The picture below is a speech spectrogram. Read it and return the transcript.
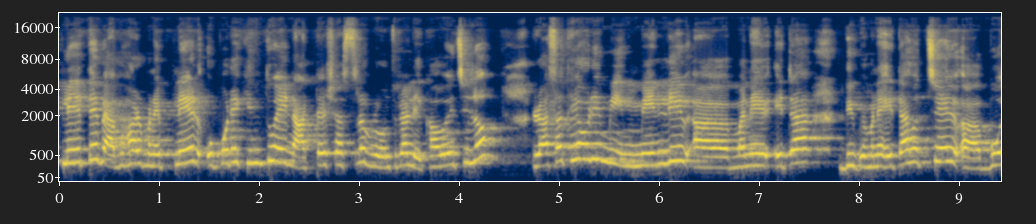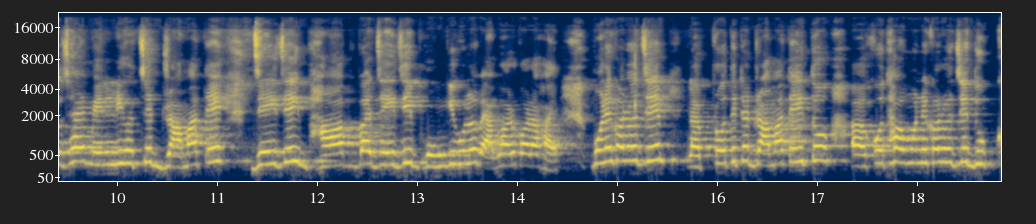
প্লেতে ব্যবহার মানে প্লের ওপরে কিন্তু এই নাট্যশাস্ত্র গ্রন্থটা লেখা হয়েছিল। রাসা থিওরি মেনলি মানে এটা মানে এটা হচ্ছে বোঝায় মেনলি হচ্ছে ড্রামাতে যেই যেই ভাব বা যেই যেই ভঙ্গিগুলো ব্যবহার করা হয়। মনে করো যে প্রতিটা ড্রামাতেই তো কোথাও মনে করো যে দুঃখ,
